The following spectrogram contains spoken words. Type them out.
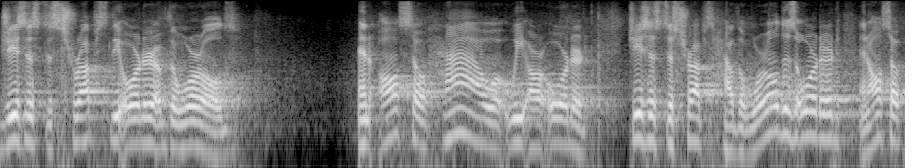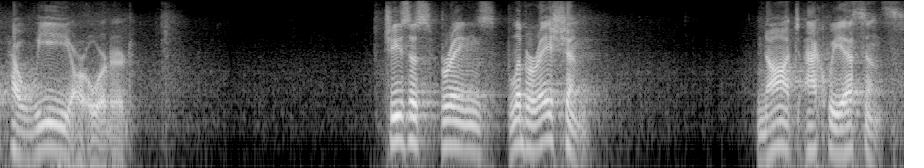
Jesus disrupts the order of the world and also how we are ordered. Jesus disrupts how the world is ordered and also how we are ordered. Jesus brings liberation, not acquiescence.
